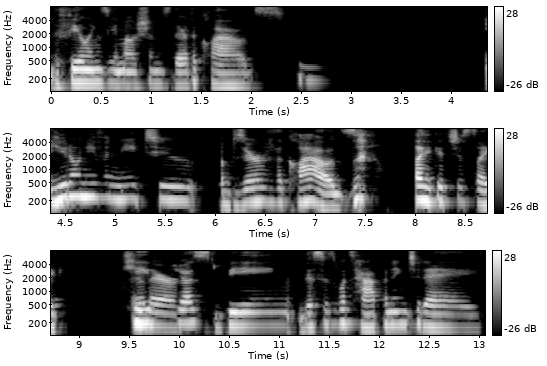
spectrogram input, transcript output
the feelings, the emotions, they're the clouds. Mm. You don't even need to observe the clouds. like it's just like keep just being this is what's happening today.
